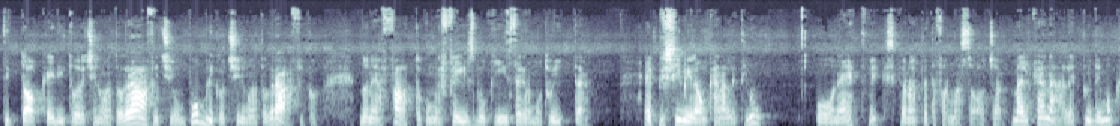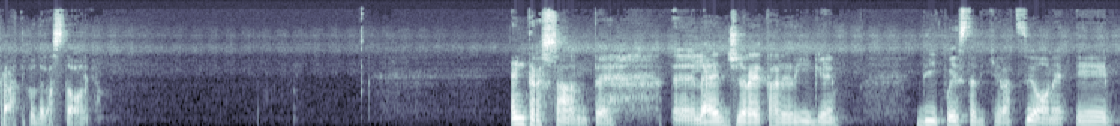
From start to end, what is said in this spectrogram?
TikTok ha editori cinematografici, un pubblico cinematografico, non è affatto come Facebook, Instagram o Twitter. È più simile a un canale TV o Netflix che a una piattaforma social, ma è il canale più democratico della storia. È interessante eh, leggere tra le righe di questa dichiarazione e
